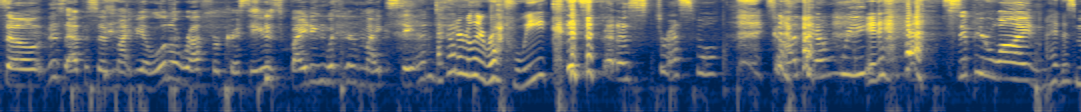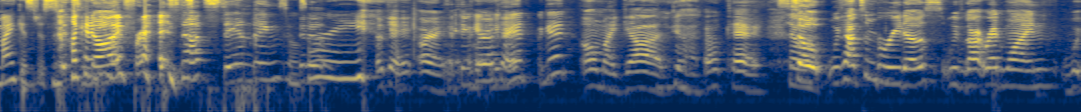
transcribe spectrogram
So this episode might be a little rough for Chrissy, who's fighting with her mic stand. I've had a really rough week. It's been a stressful goddamn week. it has. Sip your wine. I- This mic is just not going to be my friend. It's not standing. So sorry. Okay, all right. I think we're okay. We're good. Oh my god. Okay. Okay. So, So- we've had some burritos. We've got red wine. We,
